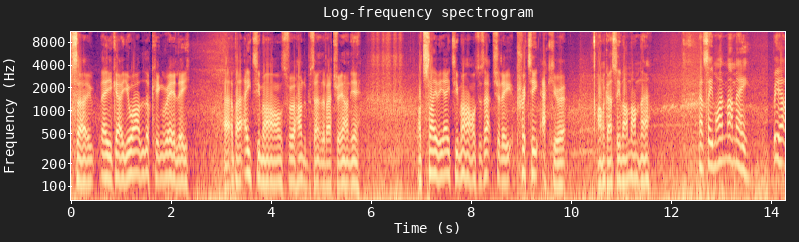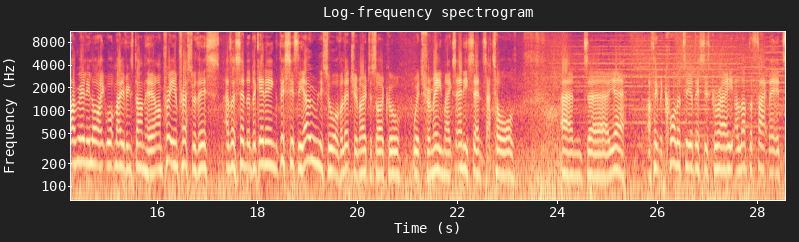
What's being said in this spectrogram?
So there you go. You are looking really at about 80 miles for 100% of the battery, aren't you? I'd say the 80 miles is actually pretty accurate. I'm going to see my mum now. And see my mummy. But yeah, I really like what Maeving's done here. I'm pretty impressed with this. As I said at the beginning, this is the only sort of electric motorcycle which for me makes any sense at all. And uh, yeah, I think the quality of this is great. I love the fact that it's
